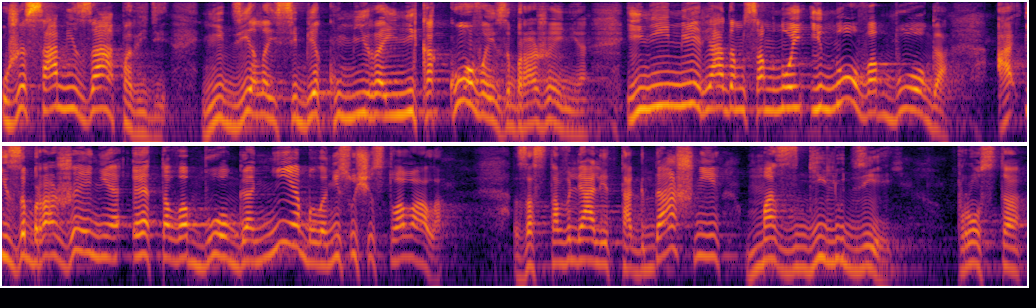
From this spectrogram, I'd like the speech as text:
Уже сами заповеди «не делай себе кумира и никакого изображения, и не имей рядом со мной иного Бога», а изображения этого Бога не было, не существовало, заставляли тогдашние мозги людей просто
